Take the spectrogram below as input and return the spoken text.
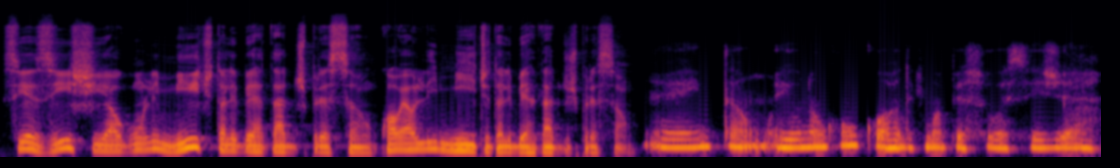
se existe algum limite da liberdade de expressão. Qual é o limite da liberdade de expressão? É, então, eu não concordo que uma pessoa seja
